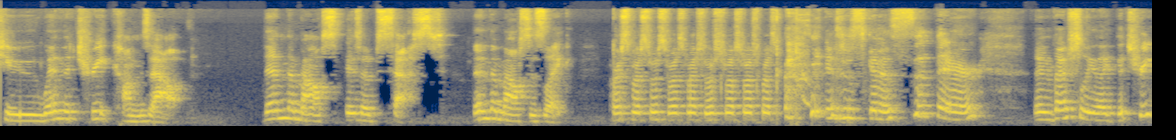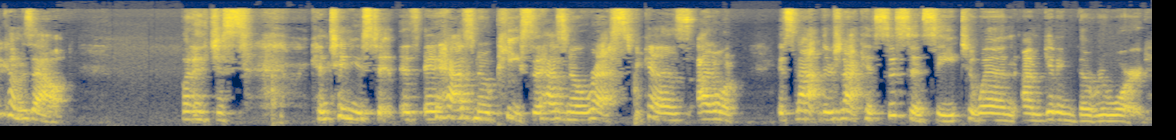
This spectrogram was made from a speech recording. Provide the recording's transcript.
to when the treat comes out, then the mouse is obsessed. Then the mouse is like, press, press, press, press, press, press, press, press, press. it's just going to sit there. And eventually, like the treat comes out, but it just continues to, it, it has no peace. It has no rest because I don't, it's not, there's not consistency to when I'm getting the reward.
